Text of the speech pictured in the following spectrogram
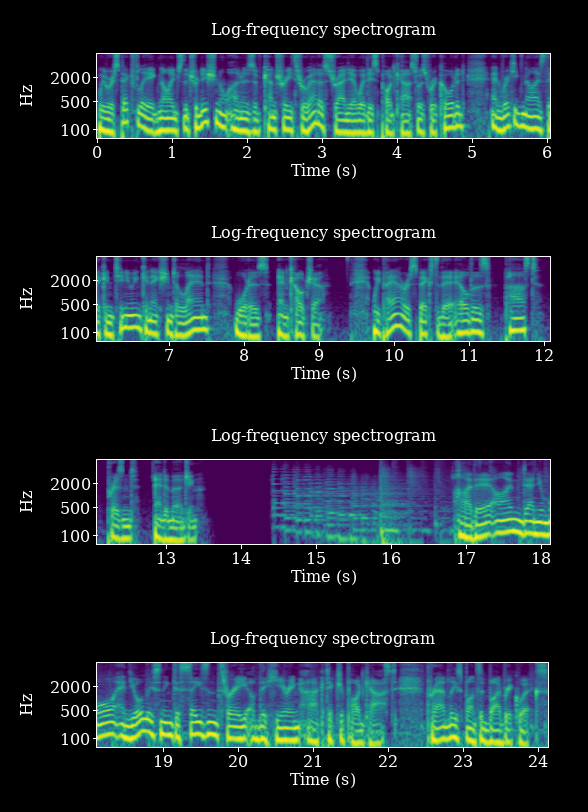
We respectfully acknowledge the traditional owners of country throughout Australia where this podcast was recorded and recognise their continuing connection to land, waters, and culture. We pay our respects to their elders, past, present, and emerging. Hi there, I'm Daniel Moore, and you're listening to Season 3 of the Hearing Architecture Podcast, proudly sponsored by Brickworks.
